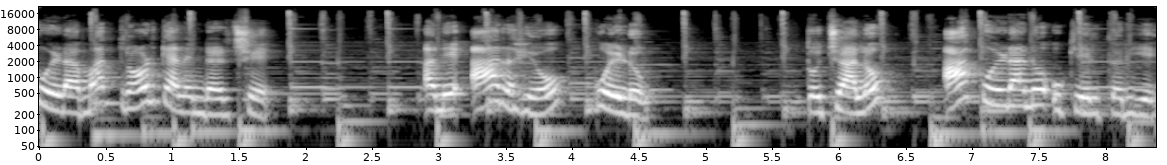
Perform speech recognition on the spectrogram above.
કોયડામાં ત્રણ કેલેન્ડર છે અને આ રહ્યો કોયડો. તો ચાલો આ કોયડાનો ઉકેલ કરીએ.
